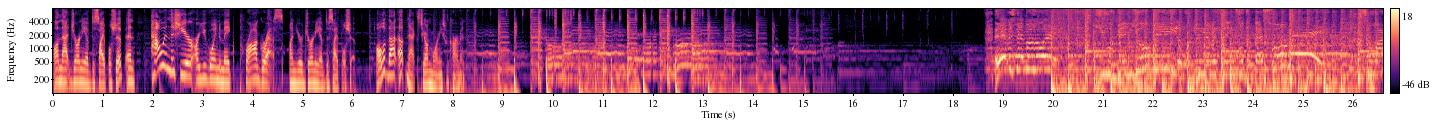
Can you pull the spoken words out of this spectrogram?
on that journey of discipleship? And how in this year are you going to make progress on your journey of discipleship? All of that up next here on Mornings with Carmen. Every step of the way, you've been, you'll be working everything for the best for me. So I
